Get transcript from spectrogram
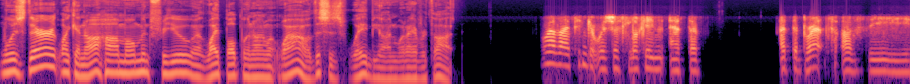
Was there like an aha moment for you? A light bulb went on went, wow, this is way beyond what I ever thought. Well, I think it was just looking at the at the breadth of the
